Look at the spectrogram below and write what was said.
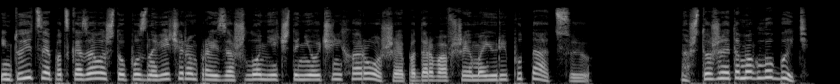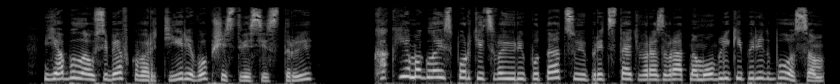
Интуиция подсказала, что поздно вечером произошло нечто не очень хорошее, подорвавшее мою репутацию. Но что же это могло быть? Я была у себя в квартире, в обществе сестры, как я могла испортить свою репутацию и предстать в развратном облике перед боссом?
